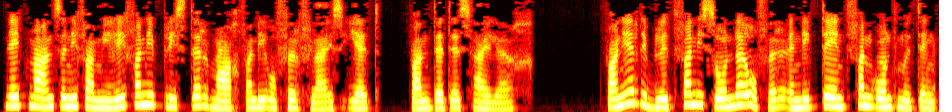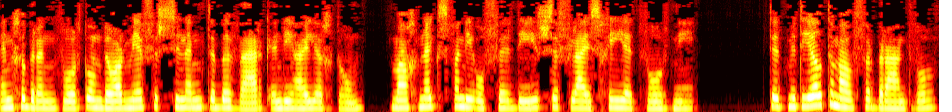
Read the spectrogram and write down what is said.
Net mans in die familie van die priester mag van die offervlees eet, want dit is heilig. Wanneer die bloed van die zondeoffer in die tent van ontmoeting ingebring wordt om daarmee versoening te bewerken in die heiligdom, mag niks van die offerdierse vlijs geëet word nie. Dit moet heeltemal verbrand word.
